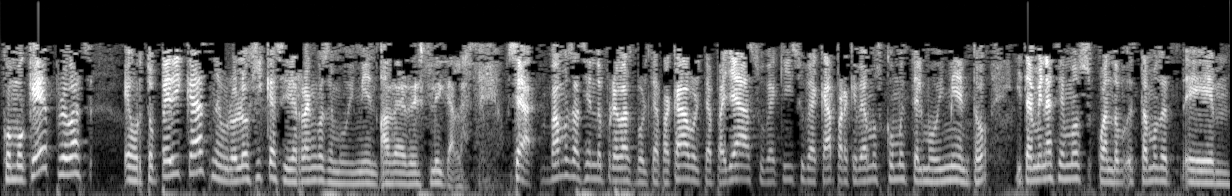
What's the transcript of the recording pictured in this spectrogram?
¿Como qué? Pruebas ortopédicas, neurológicas y de rangos de movimiento. A ver, explícalas. O sea, vamos haciendo pruebas voltea para acá, voltea para allá, sube aquí, sube acá, para que veamos cómo está el movimiento. Y también hacemos, cuando estamos, eh,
